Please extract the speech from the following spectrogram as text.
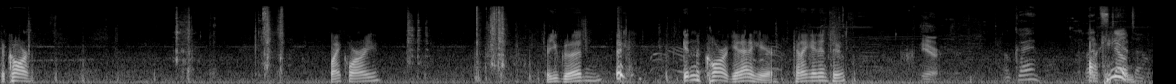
the car. Mike, where are you? Are you good? get in the car. Get out of here. Can I get in too? Here. Okay. Oh, I Let's can. Delta.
